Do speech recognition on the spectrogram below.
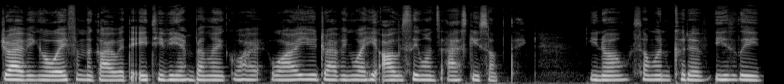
driving away from the guy with the ATV and been like, why, why are you driving away? He obviously wants to ask you something. You know, someone could have easily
